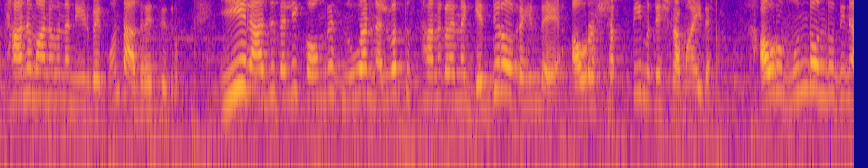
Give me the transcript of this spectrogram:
ಸ್ಥಾನಮಾನವನ್ನು ನೀಡಬೇಕು ಅಂತ ಆಗ್ರಹಿಸಿದರು. ಈ ರಾಜ್ಯದಲ್ಲಿ ಕಾಂಗ್ರೆಸ್ ನೂರ ನಲವತ್ತು ಸ್ಥಾನಗಳನ್ನು ಗೆದ್ದಿರೋದ್ರ ಹಿಂದೆ ಅವರ ಶಕ್ತಿ ಮತ್ತೆ ಶ್ರಮ ಇದೆ. ಅವರು ಮುಂದೊಂದು ದಿನ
